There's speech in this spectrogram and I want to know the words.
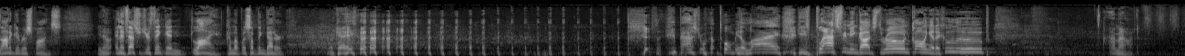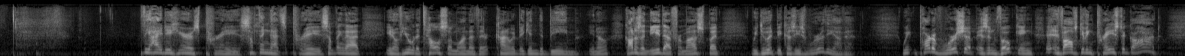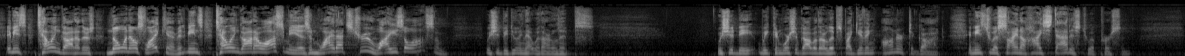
Not a good response. You know, and if that's what you're thinking, lie. Come up with something better. Okay? Pastor Will told me to lie. He's blaspheming God's throne, calling it a hula hoop. I'm out. The idea here is praise, something that's praise, something that you know, if you were to tell someone that they kind of would begin to beam, you know. God doesn't need that from us, but we do it because He's worthy of it. We, part of worship is invoking, it involves giving praise to God. It means telling God how there's no one else like Him. It means telling God how awesome He is and why that's true, why He's so awesome. We should be doing that with our lips. We should be, we can worship God with our lips by giving honor to God. It means to assign a high status to a person.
